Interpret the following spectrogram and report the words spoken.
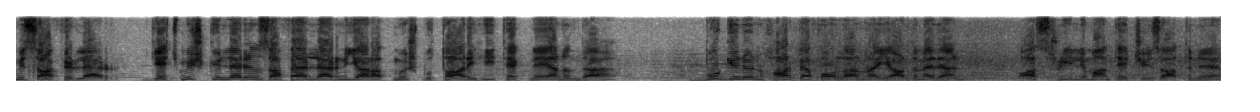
Misafirler geçmiş günlerin zaferlerini yaratmış bu tarihi tekne yanında bugünün harp eforlarına yardım eden asri liman teçhizatını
